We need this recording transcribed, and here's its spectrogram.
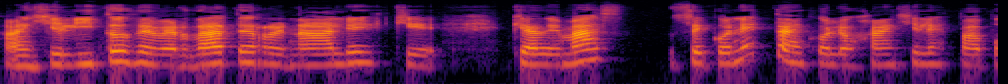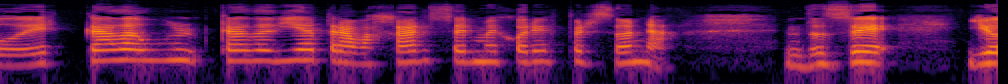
angelitos de verdad terrenales, que, que además se conectan con los ángeles para poder cada, un, cada día trabajar, ser mejores personas. Entonces, yo,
